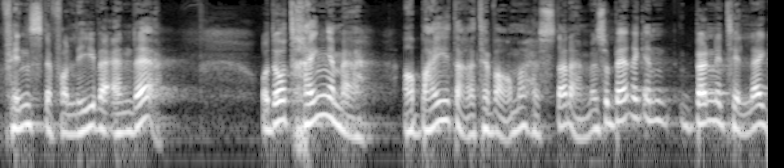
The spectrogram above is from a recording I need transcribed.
fins det for livet enn det? Og da trenger vi arbeidere til varme høstene. Men så ber jeg en bønn i tillegg.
